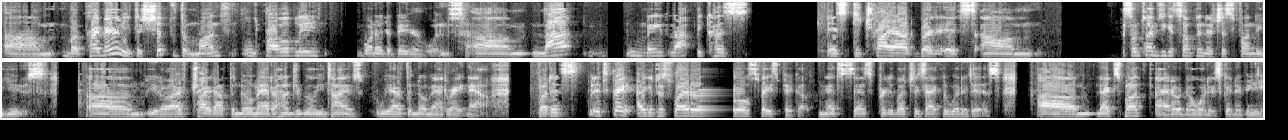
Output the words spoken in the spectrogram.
Um, but primarily, the ship of the month probably one of the bigger ones. Um, not made not because it's to try out, but it's um, sometimes you get something that's just fun to use. Um, you know, I've tried out the Nomad a hundred million times. We have the Nomad right now, but it's it's great. I could just fly it a little space pickup, and that's that's pretty much exactly what it is. Um, next month, I don't know what it's going to be.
